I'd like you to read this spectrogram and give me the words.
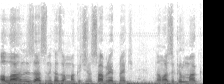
Allah'ın rızasını kazanmak için sabretmek, namazı kılmak,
